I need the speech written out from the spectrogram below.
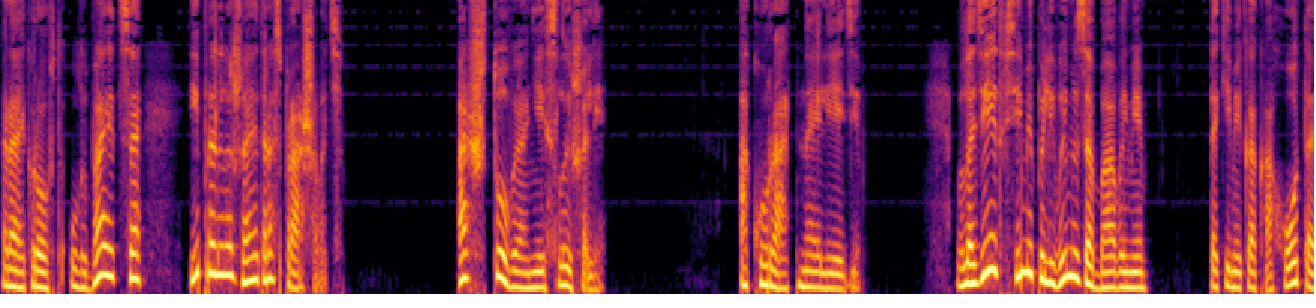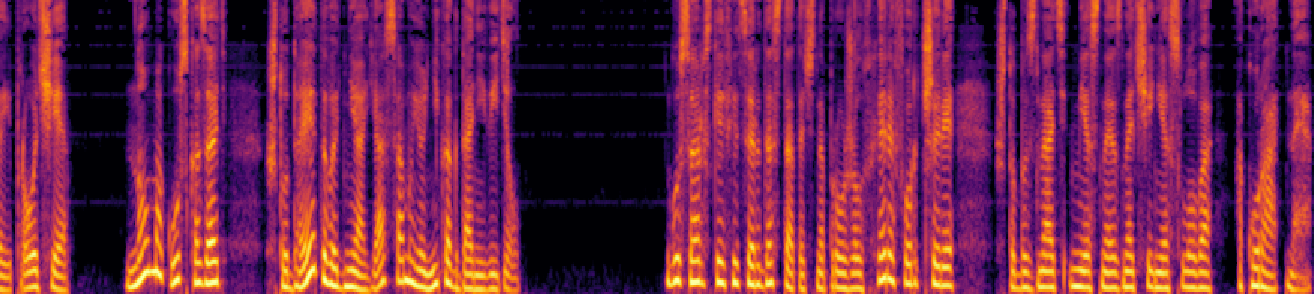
Райкрофт улыбается и продолжает расспрашивать. «А что вы о ней слышали?» «Аккуратная леди. Владеет всеми полевыми забавами, такими как охота и прочее. Но могу сказать, что до этого дня я сам ее никогда не видел». Гусарский офицер достаточно прожил в Херефордшире, чтобы знать местное значение слова «аккуратное»,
